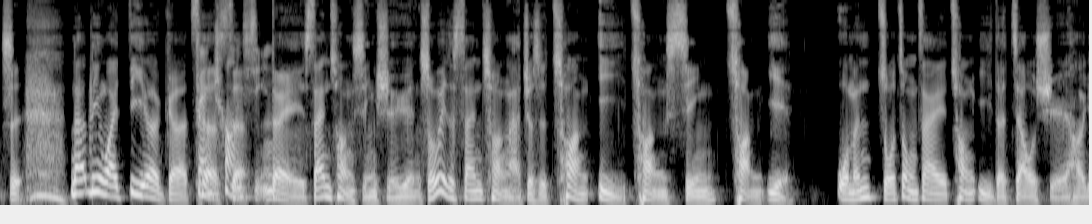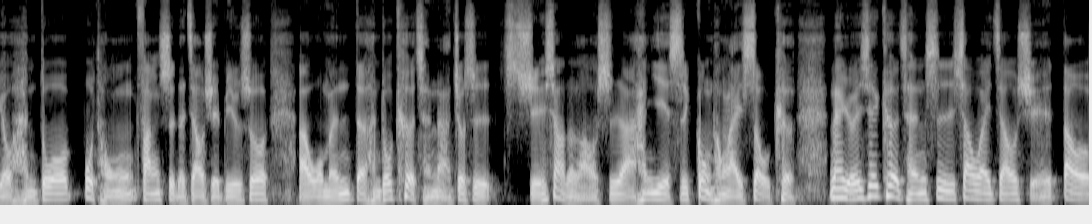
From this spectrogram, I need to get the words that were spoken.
是。那另外第二个特色，对，三创型学院，所谓的三创啊，就是创意、创新、创业。我们着重在创意的教学哈，有很多不同方式的教学，比如说啊，我们的很多课程啊，就是学校的老师啊和业师共同来授课。那有一些课程是校外教学到。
